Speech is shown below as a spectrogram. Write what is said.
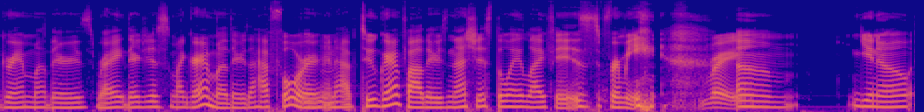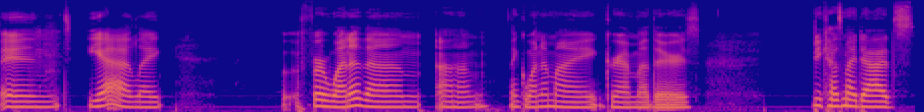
grandmothers, right? They're just my grandmothers. I have 4 Mhm. and I have two grandfathers, and that's just the way life is for me. right. um you know and yeah like for one of them um like one of my grandmothers because my dad's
